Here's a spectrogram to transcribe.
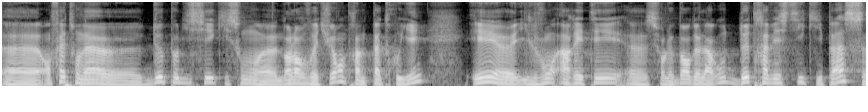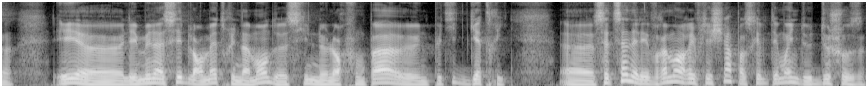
Euh, en fait, on a euh, deux policiers qui sont euh, dans leur voiture en train de patrouiller et ils vont arrêter sur le bord de la route deux travestis qui passent et les menacer de leur mettre une amende s'ils ne leur font pas une petite gâterie. Euh, cette scène, elle est vraiment à réfléchir parce qu'elle témoigne de deux choses.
